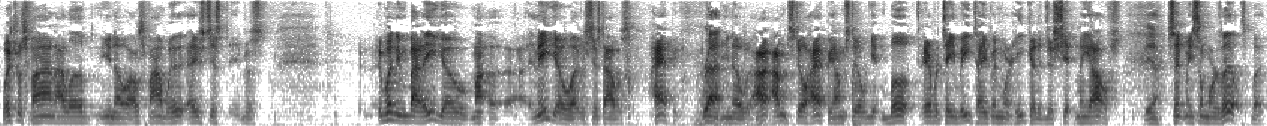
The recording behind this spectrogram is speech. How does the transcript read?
which was fine. I loved, you know, I was fine with it. It was just, it was, it wasn't even about ego, my uh, an ego. It was just I was happy, Right. You know, I, I'm still happy. I'm still getting booked every TV taping where he could have just shipped me off, Yeah. sent me somewhere else, but.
